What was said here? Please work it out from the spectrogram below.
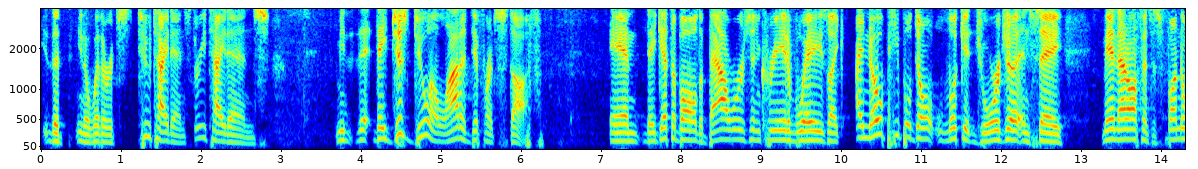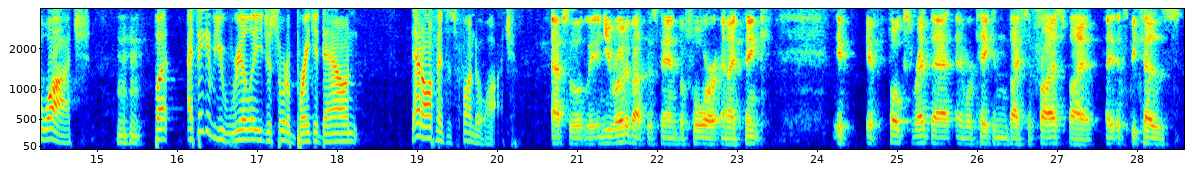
the you know whether it's two tight ends, three tight ends. I mean, they, they just do a lot of different stuff and they get the ball to Bowers in creative ways. Like I know people don't look at Georgia and say, "Man, that offense is fun to watch," mm-hmm. but I think if you really just sort of break it down, that offense is fun to watch. Absolutely, and you wrote about this Dan before, and I think if if folks read that and were taken by surprise by it, it's because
